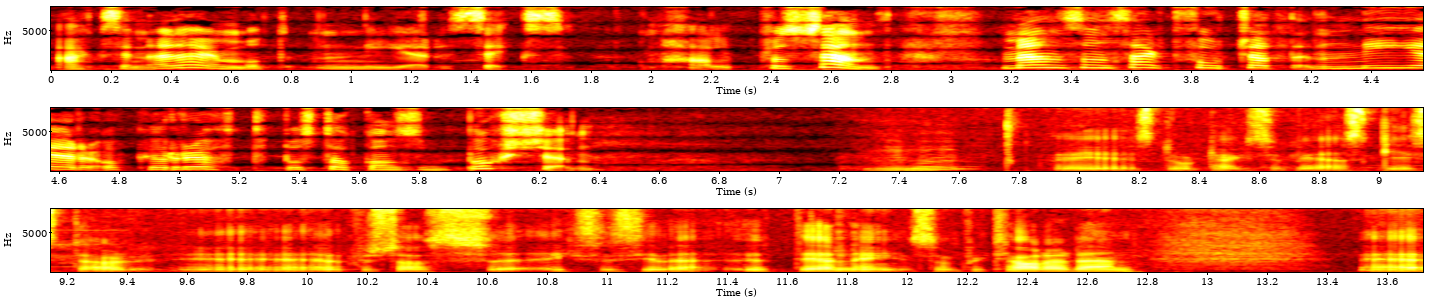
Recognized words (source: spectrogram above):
Aktien är däremot ner 6,5% Men som sagt fortsatt ner och rött på Stockholmsbörsen. Mm. Stort tack Sofia Skistar. Eh, förstås exklusiva utdelning som förklarar den. Eh,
